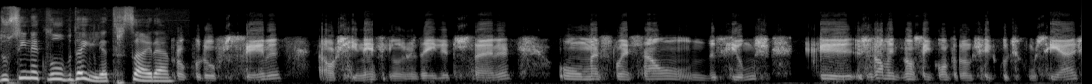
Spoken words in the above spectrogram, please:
do Cineclube da Ilha Terceira. Procuro oferecer aos cinéfilos da Ilha Terceira uma seleção de filmes que geralmente não se encontram nos circuitos comerciais,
